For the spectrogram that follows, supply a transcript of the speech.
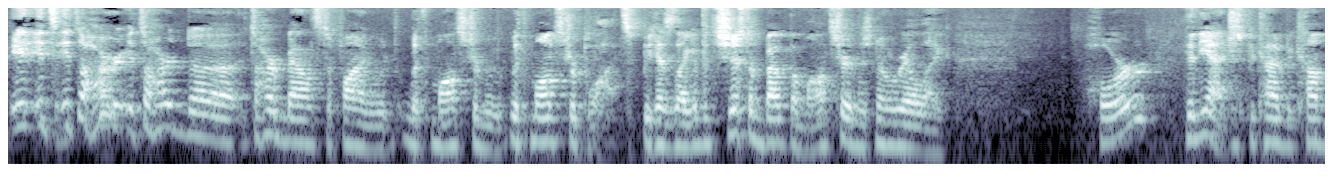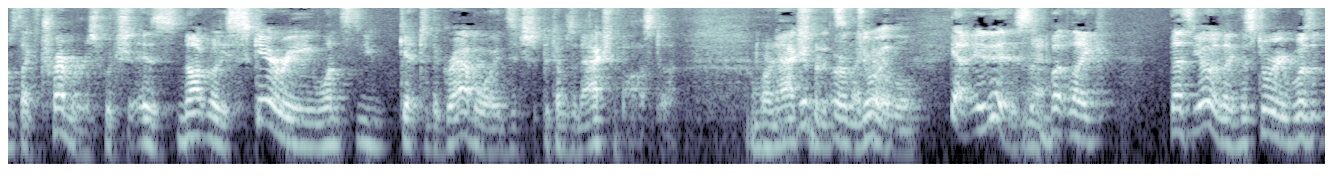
it, it's it's a hard it's a hard uh, it's a hard balance to find with with monster move with monster plots because like if it's just about the monster and there's no real like horror, then yeah, it just be, kind of becomes like Tremors, which is not really scary once you get to the graboids. It just becomes an action pasta or an Yeah, action, but it's or like enjoyable. yeah, it is. Yeah. But like, that's the other thing. The story wasn't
